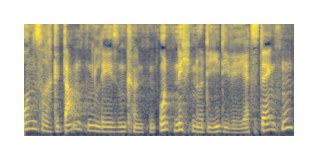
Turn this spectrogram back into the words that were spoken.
unsere Gedanken lesen könnten. Und nicht nur die, die wir jetzt denken,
